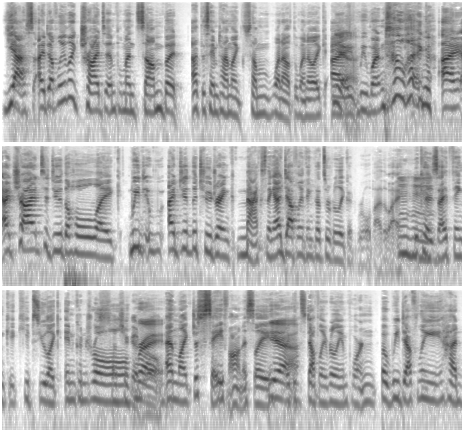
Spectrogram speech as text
Yes, I definitely like tried to implement some, but at the same time, like some went out the window. Like Yeah. I, we went to like I, I tried to do the whole like we, do, I did the two drink max thing. I definitely think that's a really good rule, by the way, because I think it keeps you like in control, Such a good Right. and like just safe. Honestly, Yeah. like, it's definitely really important. But we definitely had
